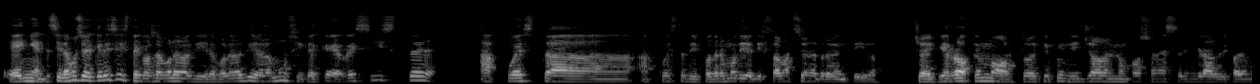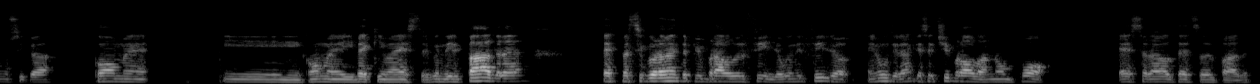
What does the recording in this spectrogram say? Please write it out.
E niente, sì, la musica che resiste cosa voleva dire? Voleva dire la musica che resiste a questa, a questa di- potremmo dire, diffamazione preventiva cioè che il rock è morto e che quindi i giovani non possono essere in grado di fare musica come i, come i vecchi maestri. Quindi il padre è sicuramente più bravo del figlio, quindi il figlio è inutile, anche se ci prova, non può essere all'altezza del padre.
